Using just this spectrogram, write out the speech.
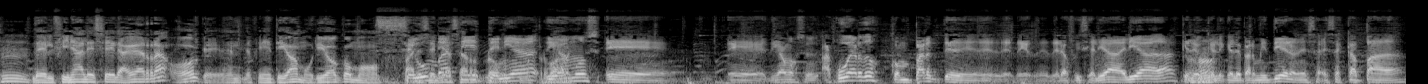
Mm. del final ese de la guerra o que en definitiva murió como Según parecería ser lo- tenía, más digamos, eh, eh, digamos, acuerdos con parte de, de- de- de- de la oficialidad aliada que, le, Ajá. que le- que le permitieron esa, esa escapada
